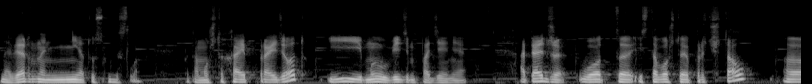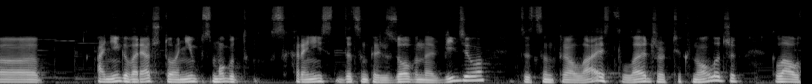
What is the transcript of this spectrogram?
наверное, нету смысла. Потому что хайп пройдет, и мы увидим падение. Опять же, вот э, из того, что я прочитал, э, они говорят, что они смогут сохранить децентрализованное видео, decentralized ledger technology, cloud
